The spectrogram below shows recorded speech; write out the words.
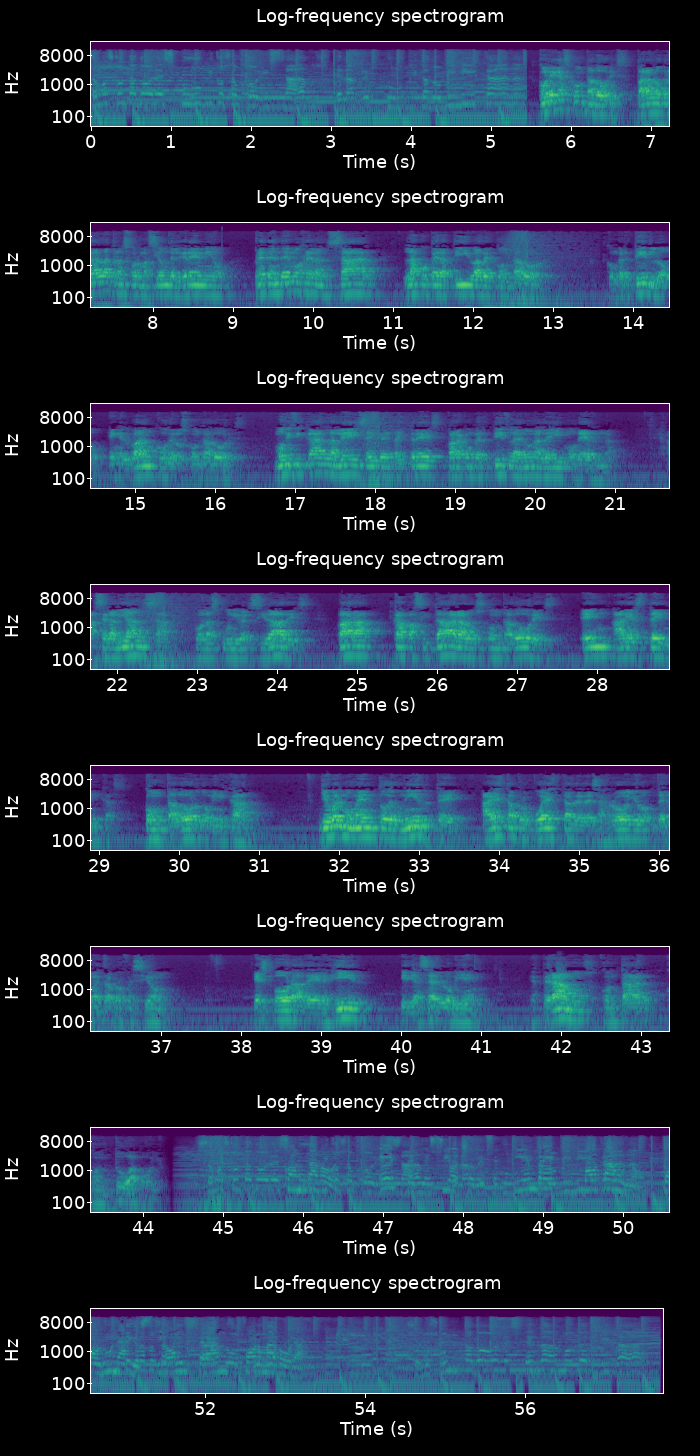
Somos contadores públicos autorizados de la República Dominicana. Colegas contadores, para lograr la transformación del gremio, pretendemos relanzar la cooperativa del contador, convertirlo en el banco de los contadores, modificar la ley 633 para convertirla en una ley moderna, hacer alianza con las universidades para capacitar a los contadores en áreas técnicas, contador dominicano. Llegó el momento de unirte a esta propuesta de desarrollo de nuestra profesión. Es hora de elegir y de hacerlo bien. Esperamos contar con tu apoyo. Somos contadores Contador, este autorizados 18 de septiembre, vota uno por una gestión transformadora. Somos contadores de la modernidad.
